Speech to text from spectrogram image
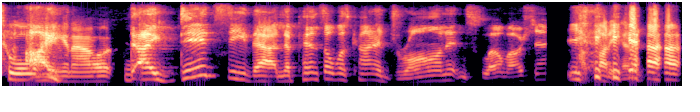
tool I- hanging out. I did see that, and the pencil was kind of drawn it in slow motion. thought he had yeah.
